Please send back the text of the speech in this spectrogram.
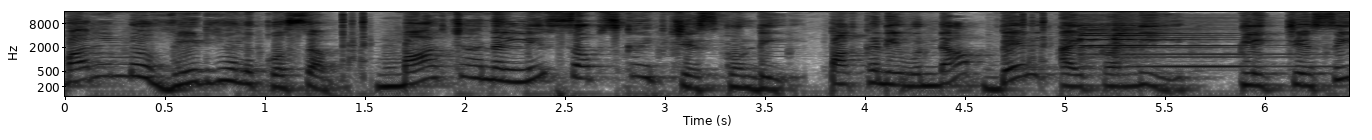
మరెన్నో వీడియోల కోసం మా ఛానల్ని సబ్స్క్రైబ్ చేసుకోండి. పక్కనే ఉన్న బెల్ ఐకాన్ని క్లిక్ చేసి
